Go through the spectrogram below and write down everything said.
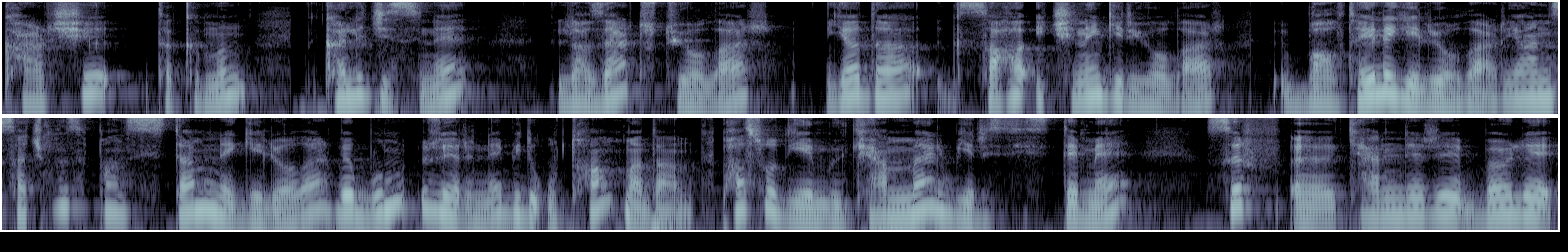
karşı takımın kalecisine lazer tutuyorlar ya da saha içine giriyorlar, baltayla geliyorlar. Yani saçma sapan sistemle geliyorlar ve bunun üzerine bir de utanmadan Paso diye mükemmel bir sisteme sırf e, kendileri böyle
